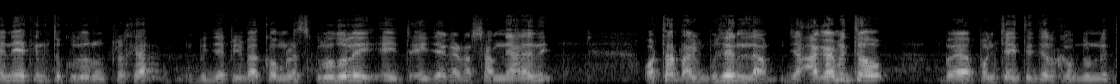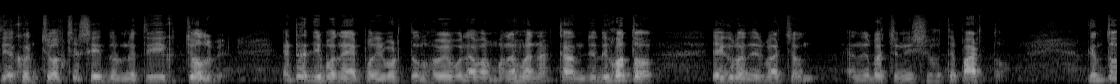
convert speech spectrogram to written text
এ নিয়ে কিন্তু কোনো রূপরেখা বিজেপি বা কংগ্রেস কোনো দলই এই এই জায়গাটা সামনে আনেনি। অর্থাৎ আমি বুঝে নিলাম যে আগামীতেও পঞ্চায়েতে যেরকম দুর্নীতি এখন চলছে, সেই দুর্নীতি চলবে। এটা জীবনে পরিবর্তন হবে বলে আমার মনে হয় না। কারণ যদি হতো, এগুলো নির্বাচন নির্বাচন ইস্যু হতে পারত। কিন্তু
